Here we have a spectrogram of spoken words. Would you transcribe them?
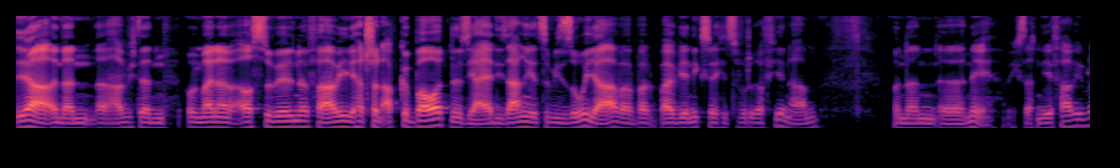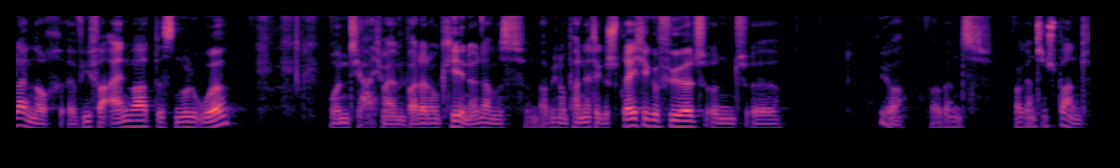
ja, und dann habe ich dann, und meine Auszubildende, Fabi, die hat schon abgebaut. Ne? Ja, ja, die sagen jetzt sowieso ja, weil, weil wir nichts hier zu fotografieren haben. Und dann, äh, nee, habe ich gesagt, nee, Fabi, bleiben noch äh, wie vereinbart bis 0 Uhr. Und ja, ich meine, war dann okay, ne? Da habe ich noch ein paar nette Gespräche geführt und äh, ja, war ganz, war ganz entspannt.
